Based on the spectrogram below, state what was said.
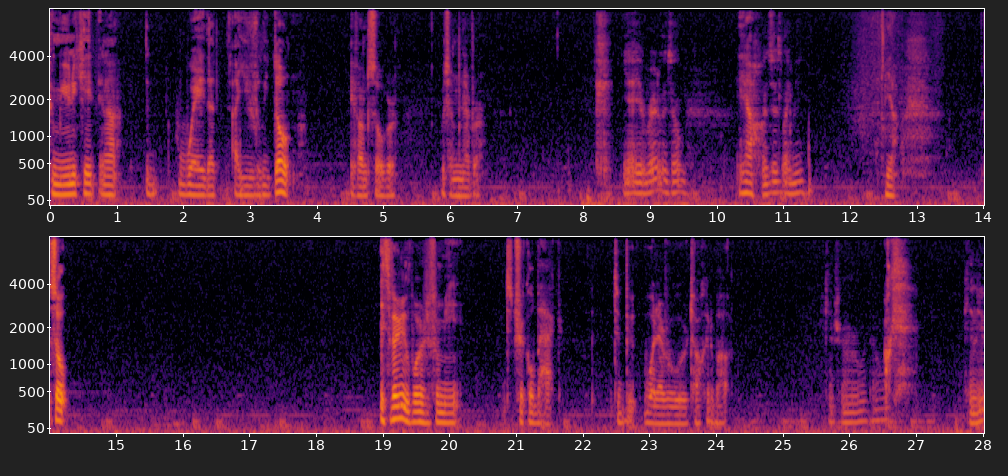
communicate in a way that I usually don't if I'm sober, which I'm never. Yeah, you're rarely sober. Yeah. It's just like me. Yeah. So it's very important for me to trickle back to be whatever we were talking about. Can't you remember what that was? Okay. Can you?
